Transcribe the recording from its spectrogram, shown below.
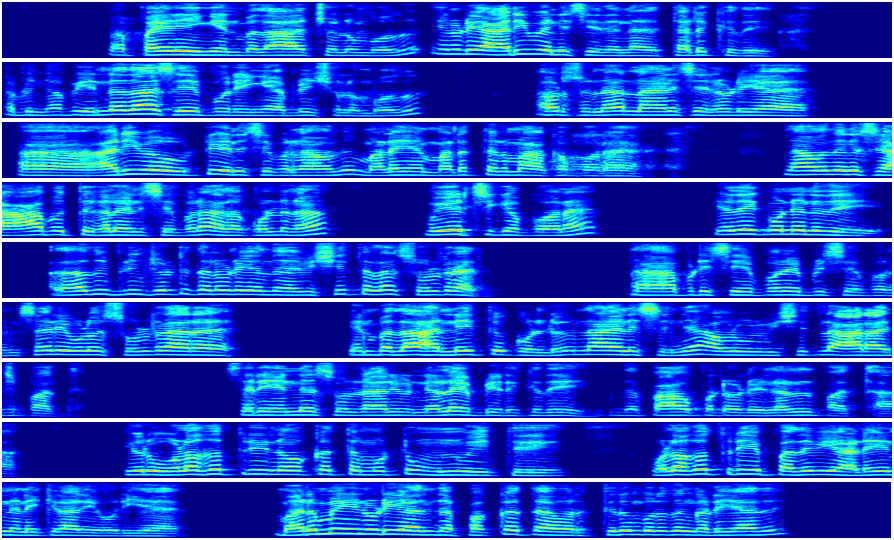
பயணிங்க என்பதாக சொல்லும்போது என்னுடைய அறிவு என்ன செய்யுது? என்ன தடுக்குது. அப்படின்னு அப்போ என்னதான் செய்ய போறீங்க? அப்படின்னு சொல்லும்போது அவர் சொன்னார் நான் என்ன செய்ய என்னுடைய அறிவை விட்டு என்ன செய்ய நான் வந்து மடைய மடத்தனமாக ஆக்க போகிறேன் நான் வந்து என்ன செய்ய ஆபத்துகளை என்ன செய்ய போகிறேன் அதை கொண்டு நான் முயற்சிக்க போகிறேன் எதை கொண்டு என்னது? அதாவது இப்படின்னு சொல்லிட்டு தன்னுடைய அந்த விஷயத்தெல்லாம் சொல்கிறாரு நான் அப்படி செய்ய போகிறேன் இப்படி செய்ய போகிறேன் சரி இவ்வளோ சொல்கிறாரு என்பதாக நினைத்து கொண்டு நான் என்ன செஞ்சேன்? அவர் ஒரு விஷயத்தில் ஆராய்ச்சி பார்த்தேன். சரி என்ன சொல்கிறாரு இவர் நிலை எப்படி இருக்குது? இந்த பாவப்பட்டவருடைய நிலம் பார்த்தா இவர் உலகத்துடைய நோக்கத்தை மட்டும் முன்வைத்து உலகத்துடைய பதவி அடைய நினைக்கிறார் ஒழிய மறுமையினுடைய அந்த பக்கத்தை அவர் திரும்புறதும் கிடையாது.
